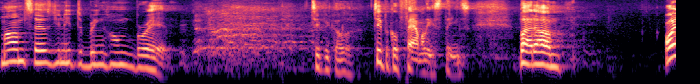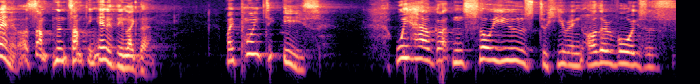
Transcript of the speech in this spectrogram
Mom says you need to bring home bread. Typical, typical families things. But, um, or any, something, something, anything like that. My point is, we have gotten so used to hearing other voices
